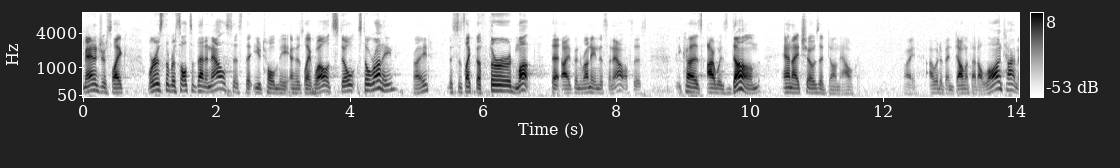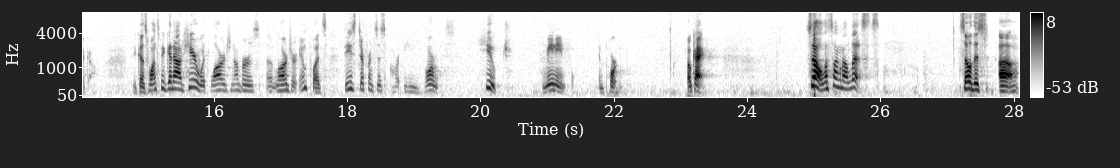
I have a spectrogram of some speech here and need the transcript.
manager's like, where's the results of that analysis that you told me? And it's like, well, it's still, still running, right? This is like the third month that I've been running this analysis because I was dumb and I chose a dumb algorithm, right? I would have been done with that a long time ago. Because once we get out here with large numbers, uh, larger inputs, these differences are enormous, huge, meaningful, important. Okay. So let's talk about lists. So this, uh,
